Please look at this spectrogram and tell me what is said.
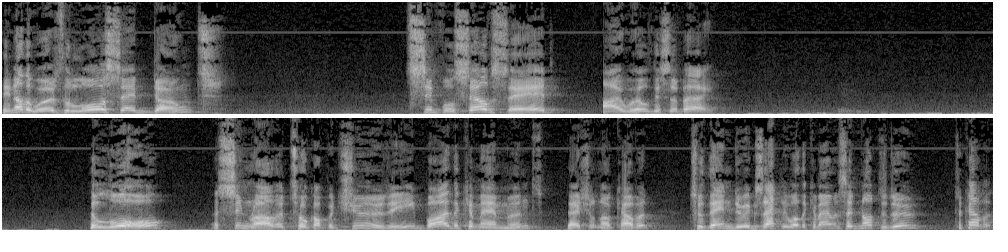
In other words, the law said don't. Simple self said, I will disobey. The law, a sin rather, took opportunity by the commandment, thou shalt not covet, to then do exactly what the commandment said not to do, to covet.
